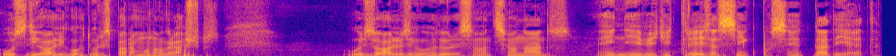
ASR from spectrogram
Uso de óleo e gorduras para monográficos. Os óleos e gorduras são adicionados em níveis de 3 a 5% da dieta.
